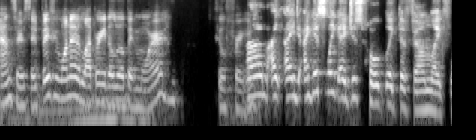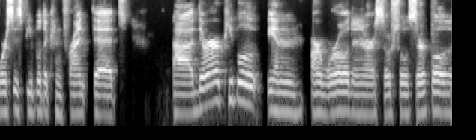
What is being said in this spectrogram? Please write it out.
answers it. But if you want to elaborate a little bit more feel free. Um I, I i guess like i just hope like the film like forces people to confront that uh, there are people in our world and in our social circle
